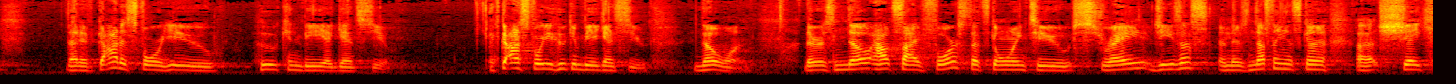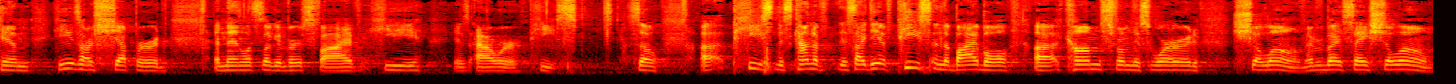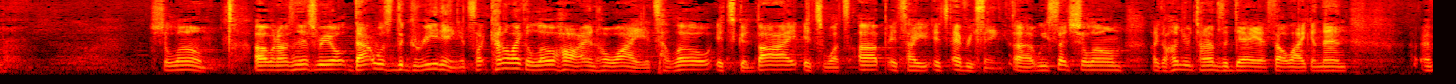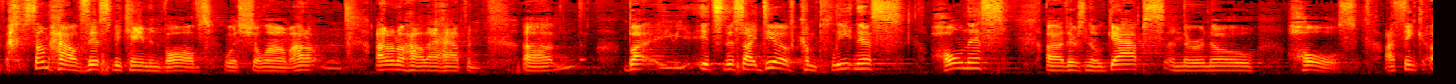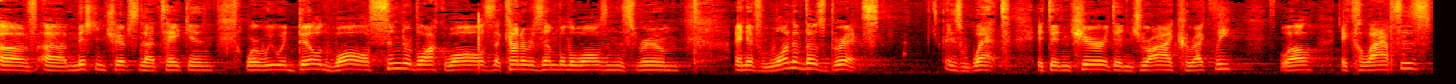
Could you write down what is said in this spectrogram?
that if God is for you, who can be against you? If God is for you, who can be against you? No one. There is no outside force that's going to stray Jesus, and there's nothing that's going to uh, shake him. He is our shepherd. And then let's look at verse 5. He is our peace. So, uh, peace, this kind of this idea of peace in the Bible uh, comes from this word shalom. Everybody say shalom. Shalom. Uh, when I was in Israel, that was the greeting. It's like kind of like aloha in Hawaii. It's hello, it's goodbye, it's what's up, it's how you, it's everything. Uh, we said shalom like a hundred times a day. It felt like, and then somehow this became involved with shalom. I don't, I don't know how that happened, uh, but it's this idea of completeness, wholeness. Uh, there's no gaps, and there are no holes. I think of uh, mission trips that I've taken where we would build walls, cinder block walls that kind of resemble the walls in this room. And if one of those bricks is wet, it didn't cure, it didn't dry correctly, well, it collapses.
